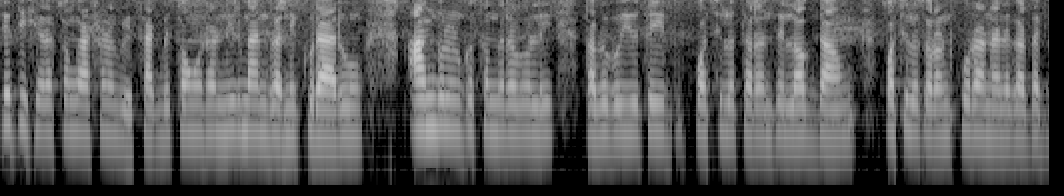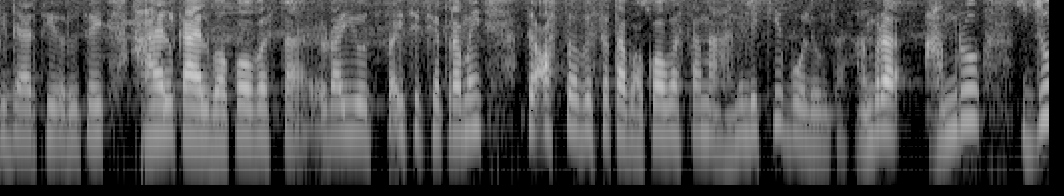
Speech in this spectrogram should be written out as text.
त्यतिखेर सङ्गठनको हिसाबले सङ्गठन निर्माण गर्ने कुराहरू आन्दोलनको सन्दर्भले तपाईँको यो चाहिँ पछिल्लो चरण चाहिँ लकडाउन पछिल्लो चरण कोरोनाले गर्दा विद्यार्थीहरू चाहिँ हायल कायल भएको अवस्था एउटा यो शैक्षिक क्षेत्रमै चाहिँ अस्तव्यस्तता भएको अवस्थामा हामीले के बोल्यौँ त? हाम्रा हाम्रो जो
